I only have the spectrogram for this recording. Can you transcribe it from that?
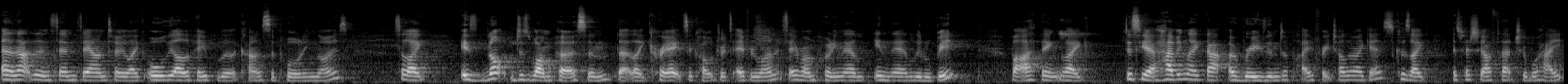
and that then stems down to like all the other people that are kind of supporting those. So like it's not just one person that like creates a culture; it's everyone. It's everyone putting their in their little bit. But I think like just yeah, having like that a reason to play for each other, I guess, because like especially after that Triple H,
